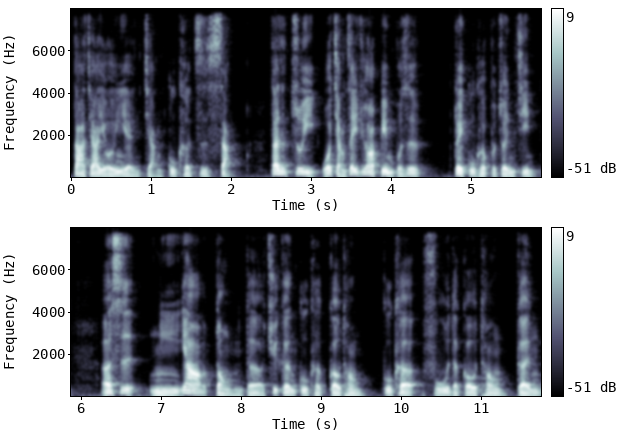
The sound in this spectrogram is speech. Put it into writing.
大家永远讲顾客至上。但是注意，我讲这句话并不是对顾客不尊敬，而是你要懂得去跟顾客沟通。顾客服务的沟通跟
